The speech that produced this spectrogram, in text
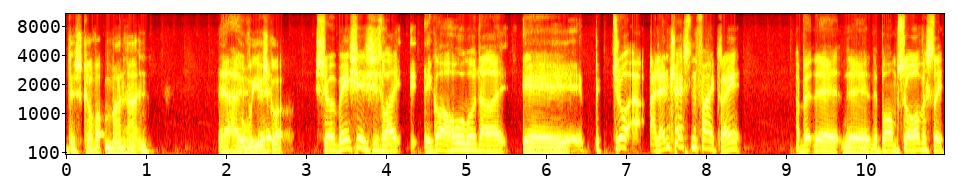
discovered Manhattan. yeah, how- Over you, Scott. So basically, it's just like they got a whole load of like. Uh, do you know an interesting fact, right? About the the the bomb. So obviously,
